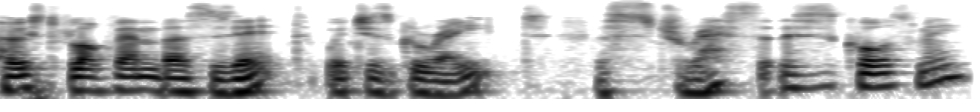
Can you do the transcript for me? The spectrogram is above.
post Vlogvember zit, which is great. The stress that this has caused me.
